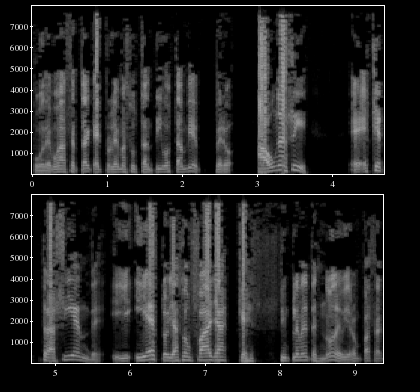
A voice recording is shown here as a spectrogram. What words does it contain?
Podemos aceptar que hay problemas sustantivos también, pero aún así eh, es que trasciende y, y esto ya son fallas que simplemente no debieron pasar.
